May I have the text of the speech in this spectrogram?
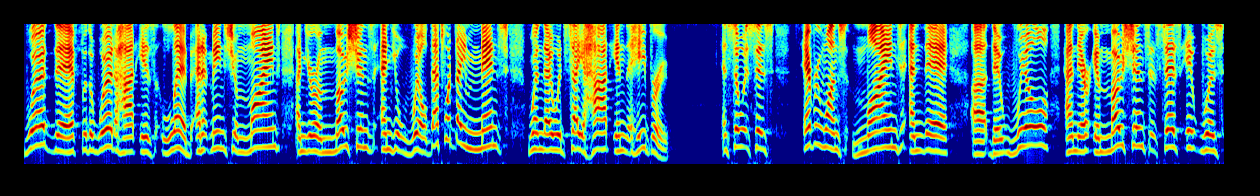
word there for the word heart is leb, and it means your mind and your emotions and your will. That's what they meant when they would say heart in the Hebrew. And so it says everyone's mind and their uh, their will and their emotions. It says it was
